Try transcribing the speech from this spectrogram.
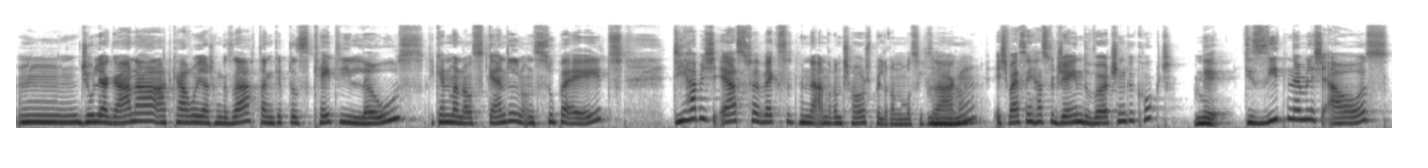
Mm, Julia Garner hat Caro ja schon gesagt. Dann gibt es Katie Lowes, die kennt man aus Scandal und Super 8. Die habe ich erst verwechselt mit einer anderen Schauspielerin, muss ich sagen. Mhm. Ich weiß nicht, hast du Jane the Virgin geguckt? Nee. Die sieht nämlich aus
